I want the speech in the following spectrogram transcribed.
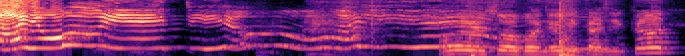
아요 엔지요 아이 오늘 수업은 여기까지 끝!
